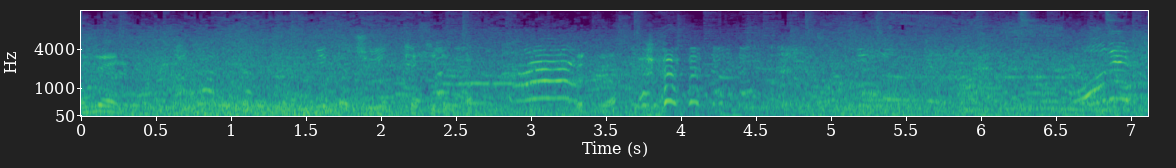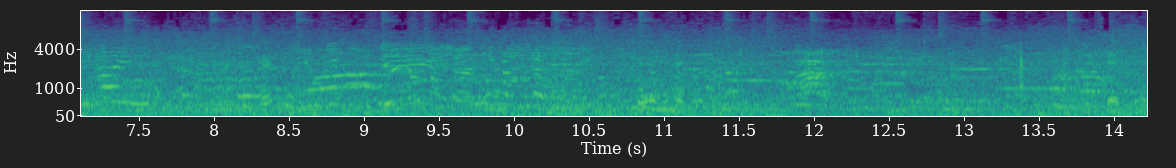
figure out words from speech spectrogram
목이야, 지금. 어디 지가 조금만 먹어. 괜찮아?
